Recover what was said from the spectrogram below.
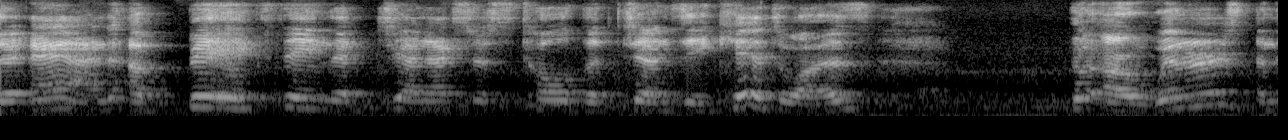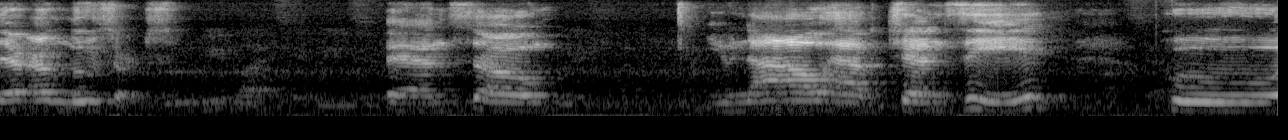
And a big thing that Gen Xers told the Gen Z kids was there are winners and there are losers. And so you now have Gen Z who,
